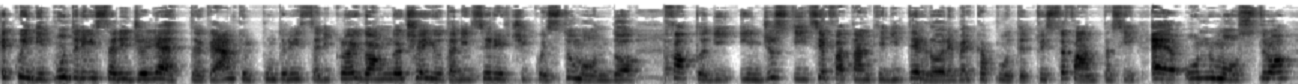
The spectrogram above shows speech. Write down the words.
E quindi il punto di vista di Juliette, che è anche il punto di vista di Chloe Gong, ci aiuta ad inserirci in questo mondo fatto di ingiustizie e fatto anche di terrore, perché appunto il Twist Fantasy è un mostro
